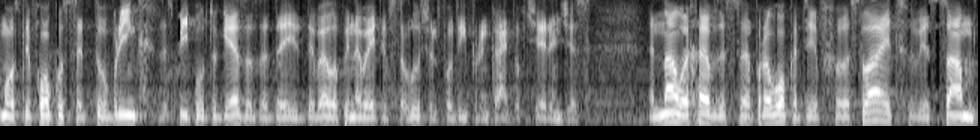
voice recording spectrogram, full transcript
mostly focus to bring these people together that they develop innovative solutions for different kind of challenges. And now I have this uh, provocative uh, slide with some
